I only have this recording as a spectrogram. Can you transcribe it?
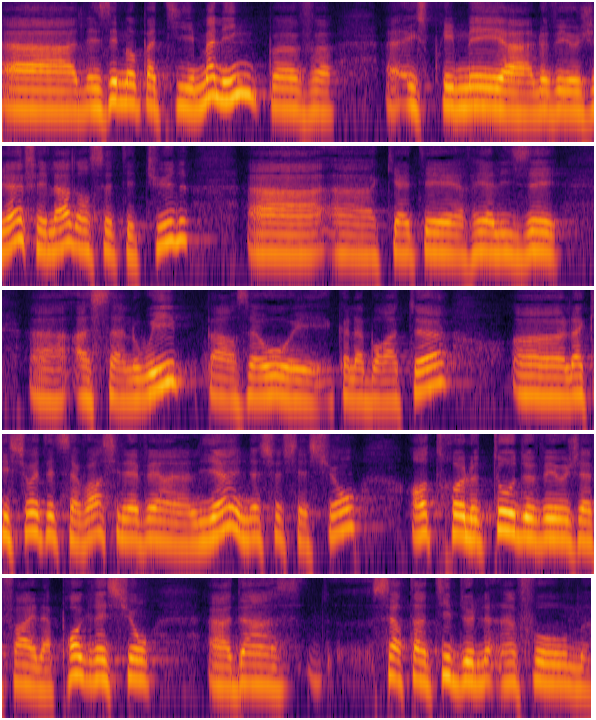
euh, les hémopathies malignes peuvent exprimer le VEGF. Et là, dans cette étude qui a été réalisée à Saint-Louis par Zhao et collaborateurs. Euh, la question était de savoir s'il y avait un lien, une association entre le taux de VEGFA et la progression euh, d'un certain type de lymphome,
